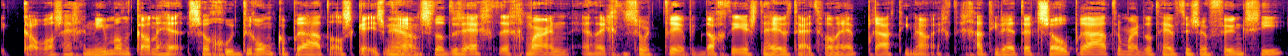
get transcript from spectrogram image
ik kan wel zeggen, niemand kan zo goed dronken praten als Kees Ja. Prins. Dat is echt, echt maar een, echt een soort trip. Ik dacht de eerste hele tijd van, hè, praat hij nou echt? Gaat hij de hele tijd zo praten? Maar dat heeft dus een functie.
